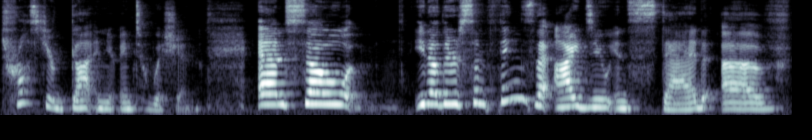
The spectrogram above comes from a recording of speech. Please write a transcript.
trust your gut and your intuition and so you know there's some things that i do instead of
